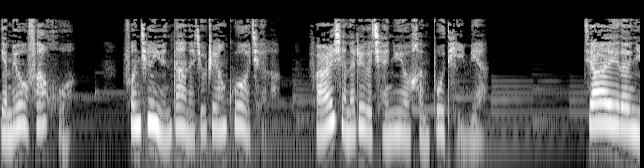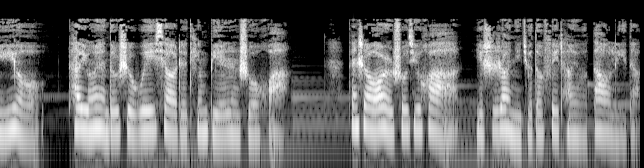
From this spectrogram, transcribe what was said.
也没有发火，风轻云淡的就这样过去了，反而显得这个前女友很不体面。焦爱的女友，她永远都是微笑着听别人说话，但是偶尔说句话，也是让你觉得非常有道理的。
